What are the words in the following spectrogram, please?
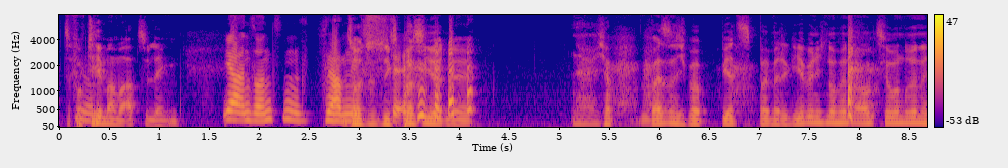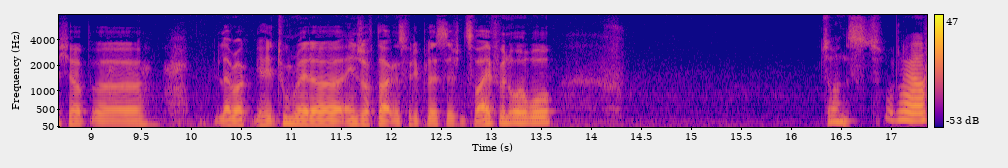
Also vom Ja. Thema mal abzulenken. Ja, ansonsten, wir haben Sonst ist nichts passiert, ne. Ja, Ich habe, weiß nicht, ich hab jetzt bei Metal Gear bin ich noch in der Auktion drin. Ich habe äh, ja, Tomb Raider Angel of Darkness für die PlayStation 2 für einen Euro. Sonst. Ja.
